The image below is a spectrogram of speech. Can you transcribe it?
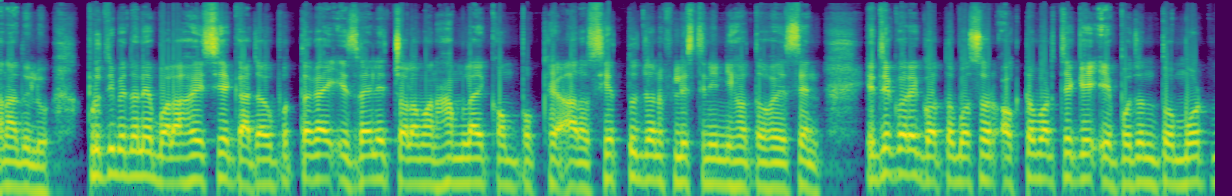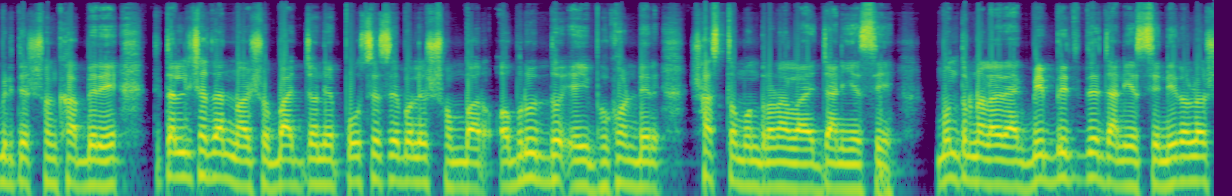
আনাদুলু। প্রতিবেদনে বলা হয়েছে, গাজা উপত্যকায় ইসরায়েলের চলমান হামলায় কমপক্ষে আরও ছিয়াত্তর জন ফিলিস্তিনি নিহত হয়েছেন। এতে করে গত বছর অক্টোবর থেকে এ পর্যন্ত মোট মৃতের সংখ্যা বেড়ে তেতাল্লিশ হাজার নয়শো বাইশ জনে পৌঁছেছে বলে সোমবার অবরুদ্ধ এই ভূখণ্ডের স্বাস্থ্য মন্ত্রণালয় জানিয়েছে। মন্ত্রণালয়ের এক বিবৃতিতে জানিয়েছে, নিরলস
